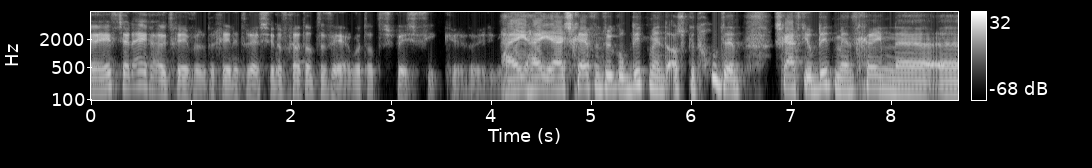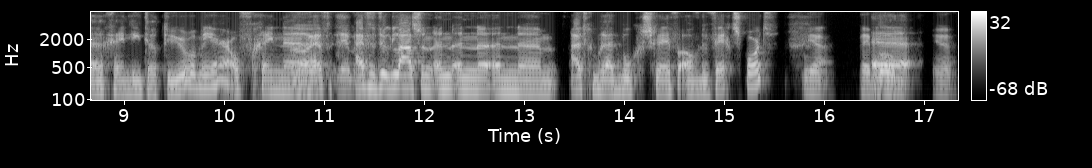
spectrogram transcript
Uh, heeft zijn eigen uitgever er geen interesse in? Of gaat dat te ver? Wordt dat te specifiek? Uh, weet ik niet. Hij, hij, hij schrijft natuurlijk op dit moment, als ik het goed heb, schrijft hij op dit moment geen, uh, geen literatuur meer. Of geen, oh, hij, heeft, nee, maar... hij heeft natuurlijk laatst een, een, een, een um, uitgebreid boek geschreven over de vechtsport. Ja, bij Boom. ja.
